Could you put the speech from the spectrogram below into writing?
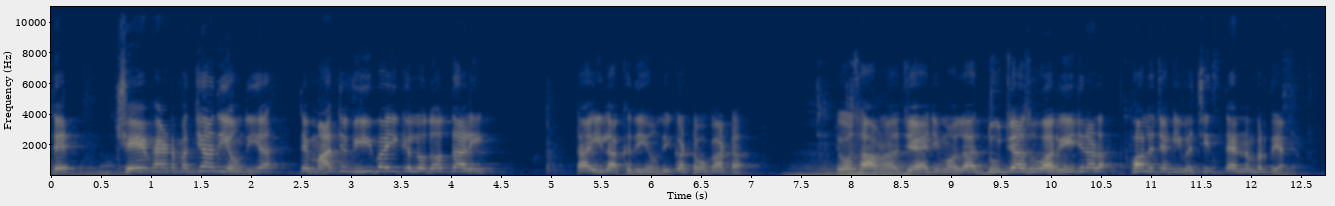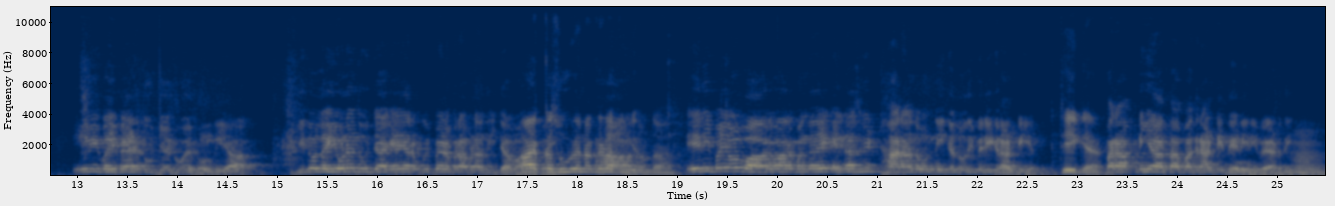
ਤੇ 6 ਫੈਟ ਮੱਝਾਂ ਦੀ ਆਉਂਦੀ ਆ, ਤੇ ਮੱਝ 20 22 ਕਿਲੋ ਦੁੱਧ ਵਾਲੀ 2.5 ਲੱਖ ਦੀ ਆਉਂਦੀ, ਘੱਟੋ ਘੱਟ। ਤੇ ਉਸ ਹਿਸਾਬ ਨਾਲ ਜੈ ਜੀ ਮੁੱਲ ਦੂਜਾ ਸੂਆ ਰੀਜਨਲ, ਫੁੱਲ ਚੰਗੀ ਵੱਛੀ 3 ਨੰਬਰ ਤੇ ਆ ਜਾ। ਇਹ ਵੀ ਬਾਈ ਵੈੜ ਦੂਜੇ ਸੂਏ ਹੁੰਦੀ ਆ। ਜਦੋਂ ਲਈ ਉਹਨੇ ਦੂਜਾ ਗਿਆ ਯਾਰ ਕੋਈ ਭੈਣ ਭਰਾ ਆਪਣਾ ਤੀਜਾ ਮਾਰ ਆ ਇੱਕ ਸੂਏ ਨਾਲ ਕਿਹੜਾ ਹਾਂ। ਕੀ ਹੁੰਦਾ? ਇਹਦੀ ਬਾਈ ਉਹ ਵਾਰ-ਵਾਰ ਬੰਦਾ ਇਹ ਕਹਿੰਦਾ ਸੀ ਵੀ 18 ਤੋਂ 19 ਕਿਲੋ ਦੀ ਮੇਰੀ ਗਾਰੰਟੀ ਆ। ਠੀਕ ਹੈ। ਪਰ ਆਪਣੀ ਆਤ ਆਪਾਂ ਗਾਰੰਟੀ ਦੇਣੀ ਨਹੀਂ ਬੈਠਦੀ। ਹੂੰ।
